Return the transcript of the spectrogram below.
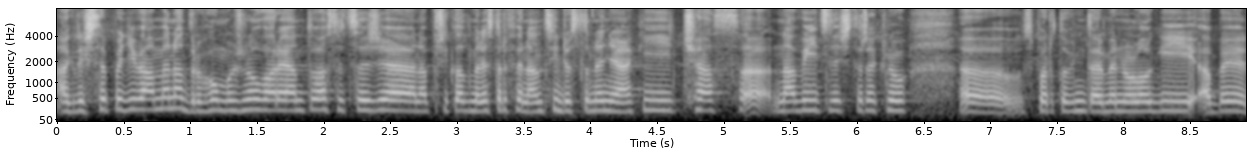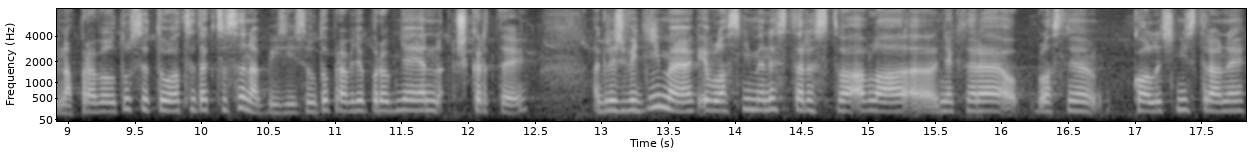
A když se podíváme na druhou možnou variantu, a sice, že například minister financí dostane nějaký čas eh, navíc, když to řeknu eh, sportovní terminologií, aby napravil tu situaci, tak co se nabízí? Jsou to pravděpodobně jen škrty? A když vidíme, jak i vlastní ministerstva a vlá, eh, některé vlastně koaliční strany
